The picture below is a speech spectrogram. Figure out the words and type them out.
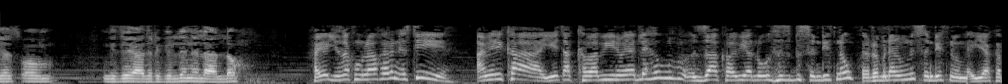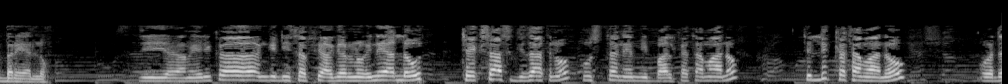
የጾም ጊዜ ያድርግልን እላለሁ። ሀየ جزاكم الله خيرا። እስቲ አሜሪካ የት አካባቢ ነው ያለኸው? እዛ አካባቢ ያለው ህዝብስ እንዴት ነው? ረመዳኑንስ እንዴት ነው እያከበረ ያለው? አሜሪካ እንግዲህ ሰፊ ሀገር ነው። እኔ ያለሁት ቴክሳስ ግዛት ነው። ሁስተን የሚባል ከተማ ነው። ትልቅ ከተማ ነው። ወደ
